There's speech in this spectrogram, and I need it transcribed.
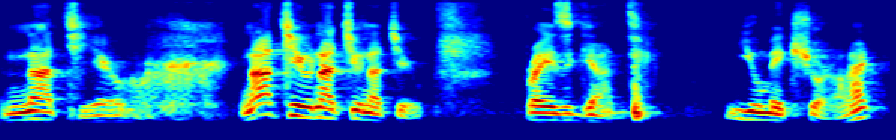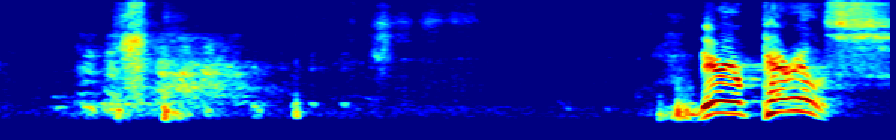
not you. Not you, not you, not you. Praise God. You make sure, all right? there are perils.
